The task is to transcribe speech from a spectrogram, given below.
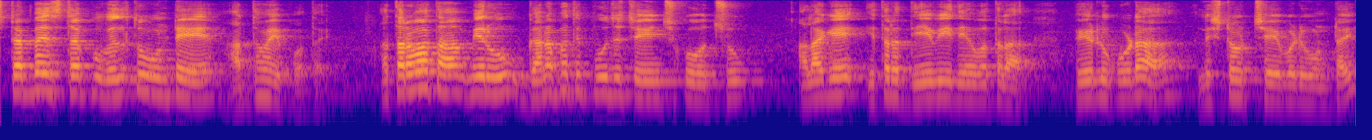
స్టెప్ బై స్టెప్ వెళ్తూ ఉంటే అర్థమైపోతాయి. ఆ తర్వాత మీరు గణపతి పూజ చేయించుకోవచ్చు. అలాగే ఇతర దేవీ దేవతల పేర్లు కూడా లిస్ట్ అవుట్ చేయబడి ఉంటాయి.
